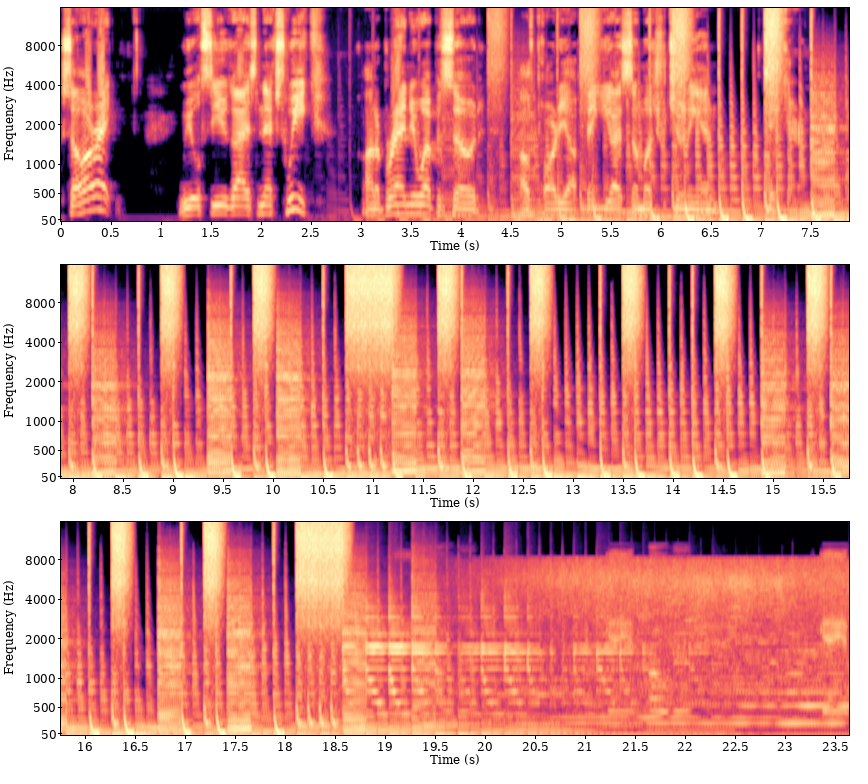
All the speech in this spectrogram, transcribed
So, all right. We will see you guys next week on a brand new episode of Party Up. Thank you guys so much for tuning in. Take care. Game.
